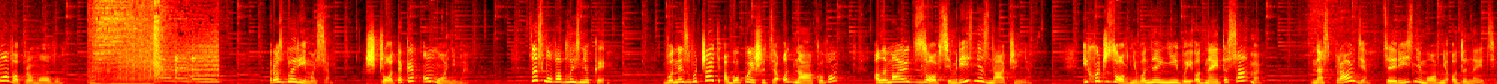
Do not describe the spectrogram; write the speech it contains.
мова про мову. Розберімося, що таке омоніми. Це слова близнюки. Вони звучать або пишуться однаково, але мають зовсім різні значення. І хоч зовні вони ніби й одне й те саме, насправді це різні мовні одиниці.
